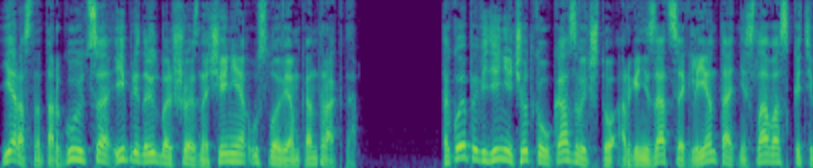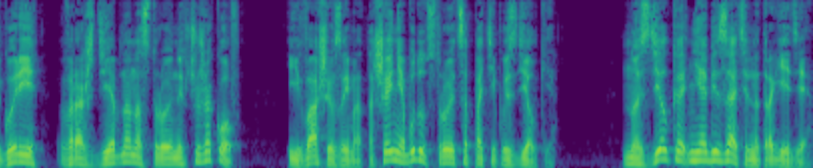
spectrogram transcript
яростно торгуются и придают большое значение условиям контракта. Такое поведение четко указывает, что организация клиента отнесла вас к категории враждебно настроенных чужаков, и ваши взаимоотношения будут строиться по типу сделки. Но сделка не обязательно трагедия.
